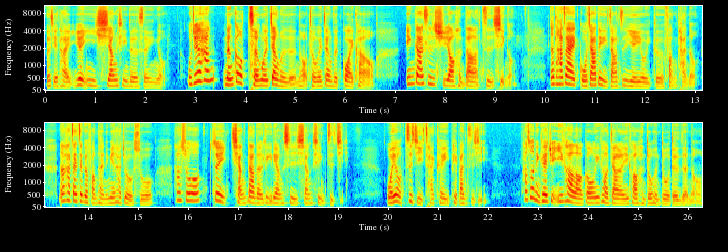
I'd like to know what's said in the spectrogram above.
而且他也愿意相信这个声音哦。我觉得他能够成为这样的人哦，成为这样的怪咖哦，应该是需要很大的自信哦。那他在《国家地理》杂志也有一个访谈哦。那他在这个访谈里面，他就有说，他说最强大的力量是相信自己，唯有自己才可以陪伴自己。他说：“你可以去依靠老公，依靠家人，依靠很多很多的人哦，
